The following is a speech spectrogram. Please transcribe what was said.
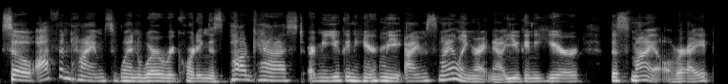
So oftentimes when we're recording this podcast, I mean, you can hear me, I'm smiling right now. You can hear the smile, right?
